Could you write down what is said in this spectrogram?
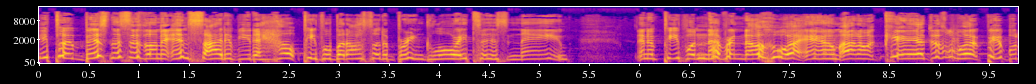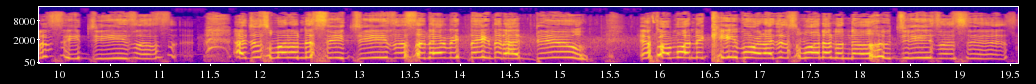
He put businesses on the inside of you to help people, but also to bring glory to His name. And if people never know who I am, I don't care. I just want people to see Jesus. I just want them to see Jesus in everything that I do. If I'm on the keyboard, I just want them to know who Jesus is.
